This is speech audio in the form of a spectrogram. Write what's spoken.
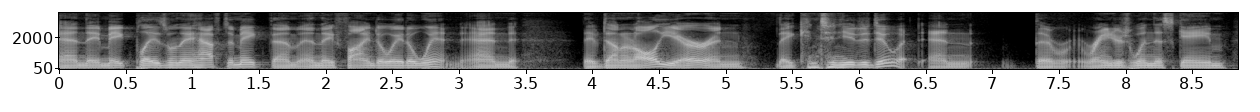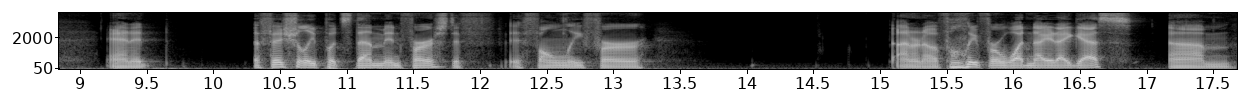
and they make plays when they have to make them and they find a way to win. And they've done it all year and they continue to do it. And the Rangers win this game and it officially puts them in first if if only for I don't know, if only for one night, I guess. Um,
